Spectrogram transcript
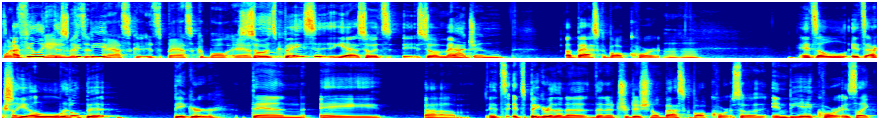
What's I feel like this could is be basket? It's basketball. so it's basic yeah, so it's so imagine a basketball court. It's a it's actually a little bit bigger than a um, it's it's bigger than a than a traditional basketball court. So an NBA court is like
